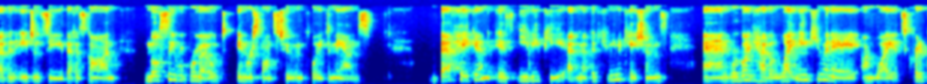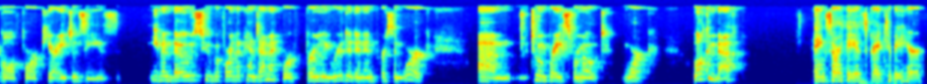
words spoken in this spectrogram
of an agency that has gone mostly remote in response to employee demands. Beth Haiken is EVP at Method Communications, and we're going to have a lightning Q&A on why it's critical for PR agencies, even those who before the pandemic were firmly rooted in in-person work, um, to embrace remote work. Welcome, Beth. Thanks, Aarti. It's great to be here.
